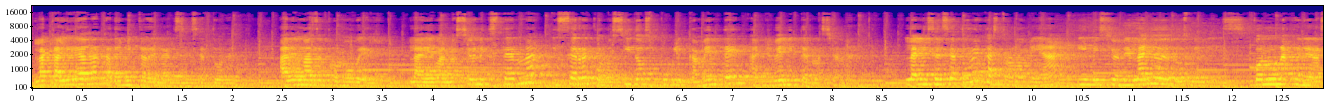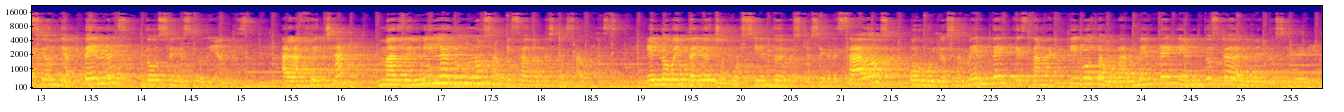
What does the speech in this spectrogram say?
la calidad académica de la licenciatura, además de promover la evaluación externa y ser reconocidos públicamente a nivel internacional. La licenciatura en gastronomía inició en el año de 2010 con una generación de apenas 12 estudiantes. A la fecha, más de mil alumnos han pisado nuestras aulas. El 98% de nuestros egresados, orgullosamente, están activos laboralmente en la industria de alimentos y bebidas,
